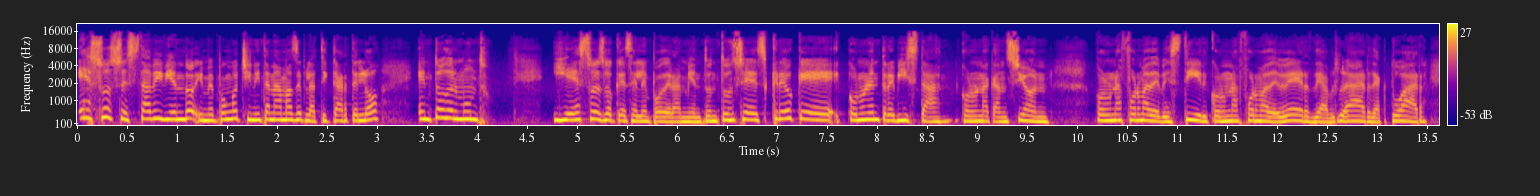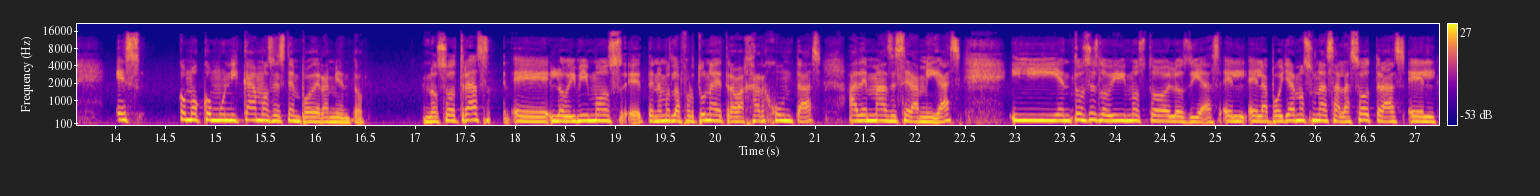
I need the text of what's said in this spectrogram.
eso se está viviendo, y me pongo chinita nada más de platicártelo, en todo el mundo. Y eso es lo que es el empoderamiento. Entonces, creo que con una entrevista, con una canción, con una forma de vestir, con una forma de ver, de hablar, de actuar, es como comunicamos este empoderamiento. Nosotras eh, lo vivimos, eh, tenemos la fortuna de trabajar juntas, además de ser amigas, y entonces lo vivimos todos los días, el, el apoyarnos unas a las otras, el,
